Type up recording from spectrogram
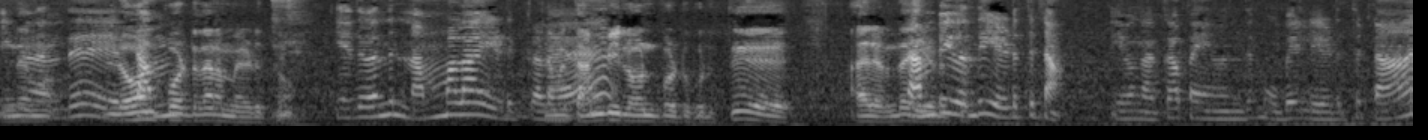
இந்த லோன் போட்டு தான் நம்ம எடுத்தோம். இது வந்து நம்மளா எடுக்கல. நம்ம தம்பி லோன் போட்டு கொடுத்து அதுல இருந்தா தம்பி வந்து எடுத்துட்டான். இவங்க அக்கா பையன் வந்து மொபைல் எடுத்துட்டான்.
